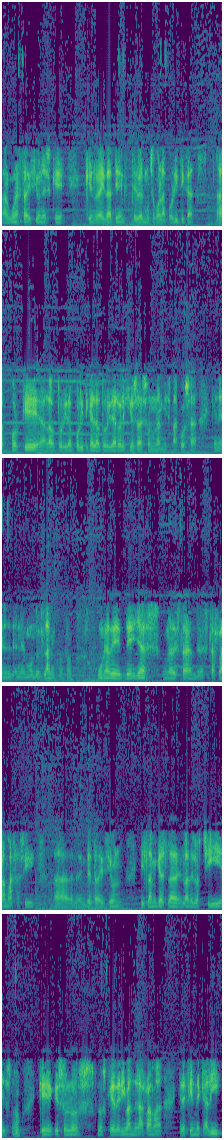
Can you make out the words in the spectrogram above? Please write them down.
algunas tradiciones que, que en realidad tienen que ver mucho con la política, ah, porque la autoridad política y la autoridad religiosa son una misma cosa en el, en el mundo islámico, ¿no? Una de, de ellas, una de, esta- de estas ramas así de, de tradición islámica es la, la de los chiíes, ¿no? que, que son los, los que derivan de la rama que defiende que Ali,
